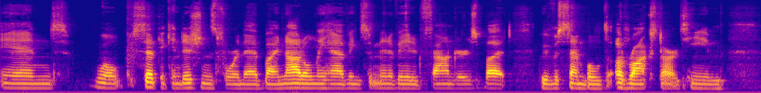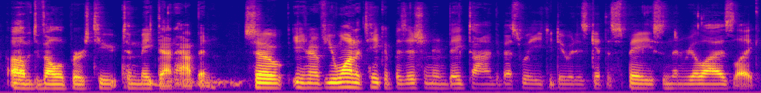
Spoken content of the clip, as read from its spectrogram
And we'll set the conditions for that by not only having some innovative founders, but we've assembled a rock star team of developers to to make that happen. So, you know, if you want to take a position in big time, the best way you could do it is get the space and then realize like,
